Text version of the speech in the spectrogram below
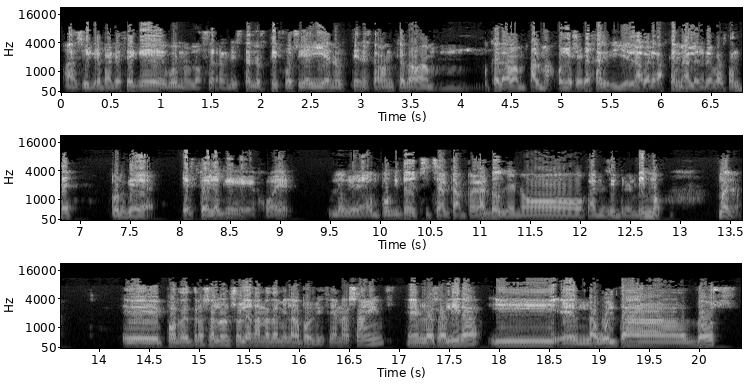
Así que parece que, bueno, los ferraristas, los tifosi ahí en Austin estaban que daban, que daban palmas con las orejas y la verdad es que me alegré bastante porque esto es lo que, joder, lo que da un poquito de chicha al campeonato, que no gane siempre el mismo. Bueno, eh, por detrás Alonso le gana también la posición a Sainz en la salida y en la vuelta 2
